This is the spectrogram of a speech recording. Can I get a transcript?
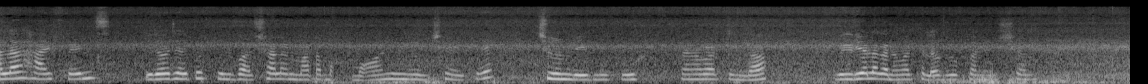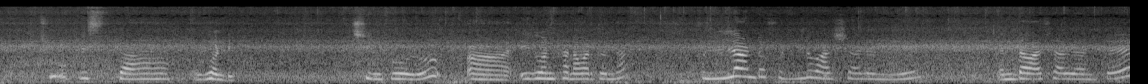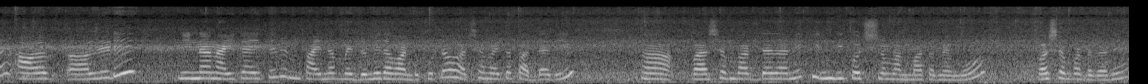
Hello hi friends. ఈరోజు అయితే full వర్షాలు అనమాట మార్నింగ్ నుంచి అయితే చూడండి మీకు కనబడుతుందా? వీడియోలో కనబడతలేదు ఒక నిమిషం. చూపిస్తా. ఇగోండి. చిలుకూరు ఇగోండి కనబడుతుందా? ఫుల్ అంటే ఫుల్ వర్షాలు ఉంది ఎంత వర్షాలు అంటే ఆల్రెడీ నిన్న నైట్ అయితే మేము పైన మెద్దు మీద వండుకుంటే వర్షం అయితే పడ్డది. వర్షం పడ్డదని కిందికి వచ్చినాం అనమాట మేము. వర్షం పడ్డదని.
